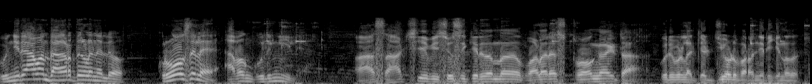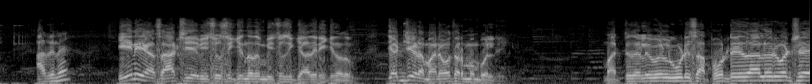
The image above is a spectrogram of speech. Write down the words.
കുഞ്ഞിരാമൻ തകർത്ത് കളഞ്ഞല്ലോ. ക്രോസിലെ അവൻ കുലുങ്ങിയില്ല. ആ സാക്ഷിയെ വിശ്വസിക്കരുതെന്ന് വളരെ സ്ട്രോങ് ആയിട്ടാ കുരുവിള്ള ജഡ്ജിയോട് പറഞ്ഞിരിക്കുന്നത്. അതിന്? ഇനി ആ സാക്ഷിയെ വിശ്വസിക്കുന്നതും വിശ്വസിക്കാതിരിക്കുന്നതും ജഡ്ജിയുടെ മനോധർമ്മം പോലെ ഇരിക്കും മറ്റു തെളിവുകൾ കൂടി സപ്പോർട്ട് ചെയ്താൽ ഒരു പക്ഷേ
